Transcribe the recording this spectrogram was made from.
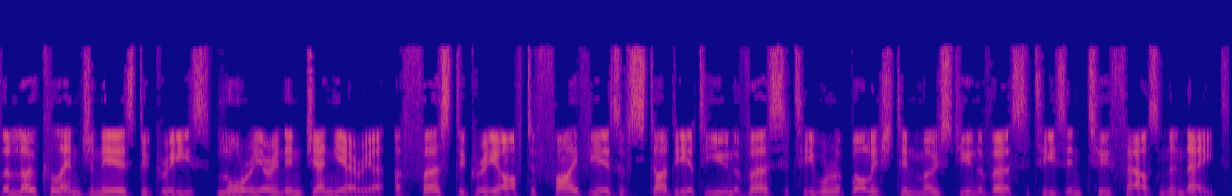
the local engineers degrees Laurea in Ingegneria, a first degree after five years of study at a university were abolished in most universities in 2008.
